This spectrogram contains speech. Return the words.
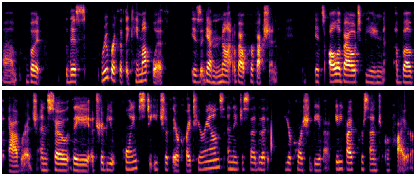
Um, but this rubric that they came up with is, again, not about perfection. It's all about being above average. And so they attribute points to each of their criterions, and they just said that your course should be about 85% or higher.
